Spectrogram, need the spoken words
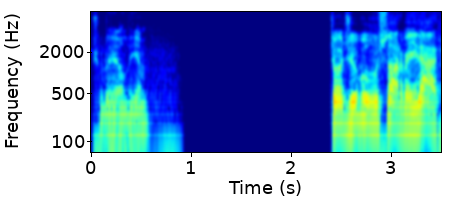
Şurayı alayım. Çocuğu bulmuşlar beyler.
